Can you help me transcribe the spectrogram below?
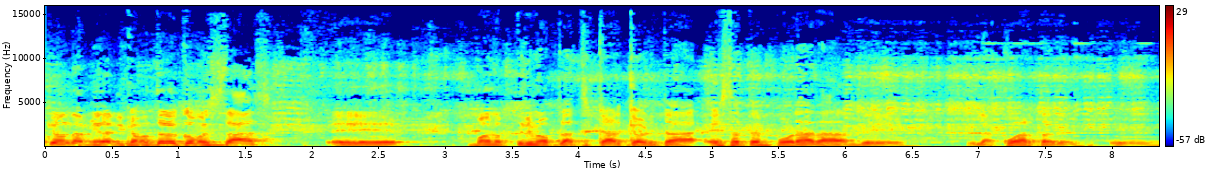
¿Qué onda, Mirani Camotero? ¿Cómo estás? Eh, bueno, primero platicar que ahorita esta temporada de la cuarta de, eh,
